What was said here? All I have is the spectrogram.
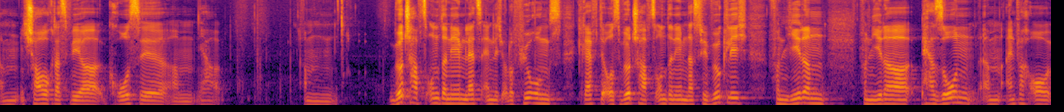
Ähm, ich schaue auch, dass wir große ähm, ja, ähm, Wirtschaftsunternehmen letztendlich oder Führungskräfte aus Wirtschaftsunternehmen, dass wir wirklich von jedem von jeder Person einfach auch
